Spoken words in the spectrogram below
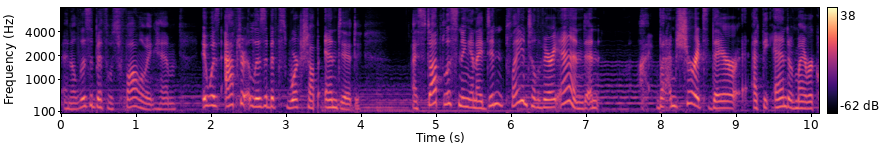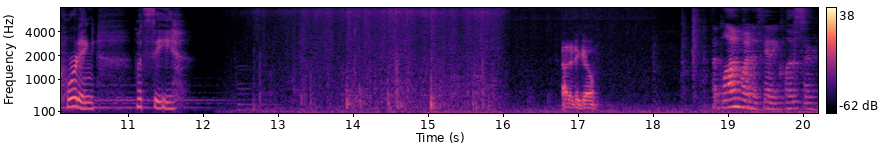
and Elizabeth was following him. It was after Elizabeth's workshop ended. I stopped listening and I didn't play until the very end, and I, but I'm sure it's there at the end of my recording. Let's see. How did it go? The blonde one is getting closer.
